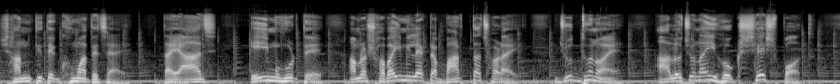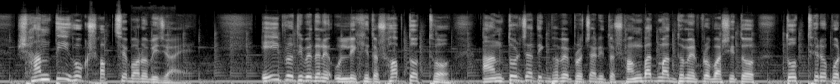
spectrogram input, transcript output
শান্তিতে ঘুমাতে চায়। তাই আজ এই মুহূর্তে আমরা সবাই মিলে একটা বার্তা ছড়াই, যুদ্ধ নয় আলোচনাই হোক শেষ পথ, শান্তিই হোক সবচেয়ে বড় বিজয়। এই প্রতিবেদনে উল্লিখিত সব তথ্য আন্তর্জাতিকভাবে প্রচারিত সংবাদ মাধ্যমের প্রবাসিত তথ্যের ওপর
